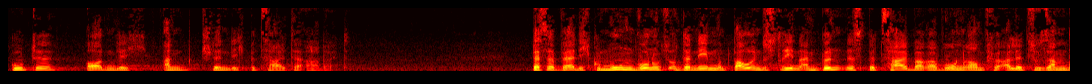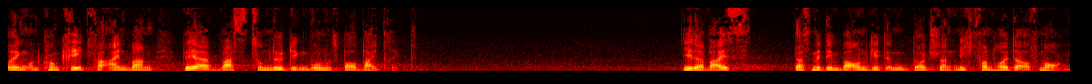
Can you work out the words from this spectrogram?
Gute, ordentlich, anständig bezahlte Arbeit. Deshalb werde ich Kommunen, Wohnungsunternehmen und Bauindustrie in einem Bündnis bezahlbarer Wohnraum für alle zusammenbringen und konkret vereinbaren, wer was zum nötigen Wohnungsbau beiträgt. Jeder weiß, das mit dem Bauen geht in Deutschland nicht von heute auf morgen.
